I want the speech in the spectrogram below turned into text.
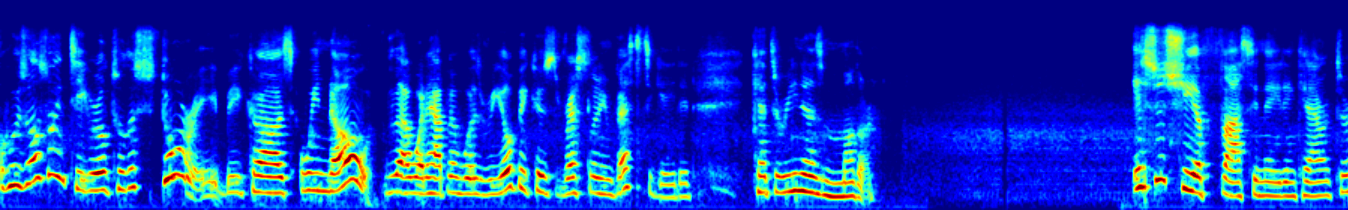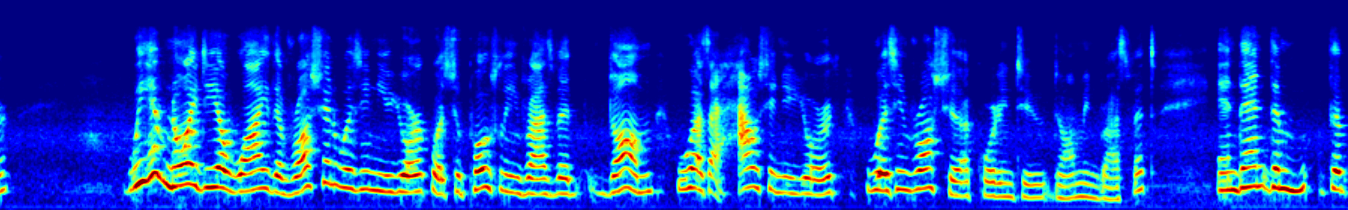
who's also integral to the story because we know that what happened was real because Ressler investigated Katarina's mother. Isn't she a fascinating character? We have no idea why the Russian was in New York, was supposedly in Rassvet. Dom, who has a house in New York, was in Russia, according to Dom in Rassvet. And then the, the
